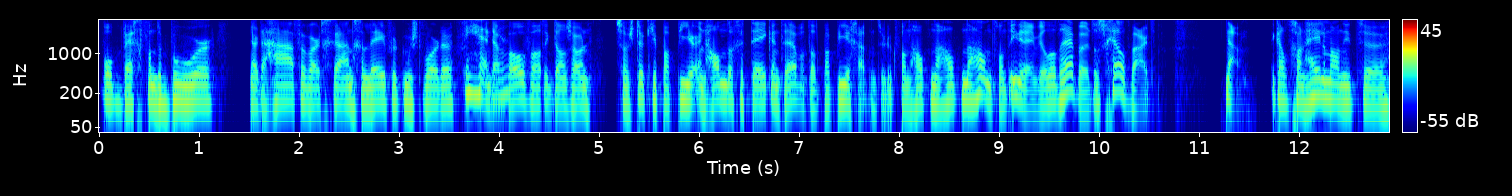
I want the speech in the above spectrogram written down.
op weg van de boer naar de haven waar het graan geleverd moest worden. Ja, en daarboven had ik dan zo'n zo'n stukje papier en handen getekend. Hè, want dat papier gaat natuurlijk van hand naar hand naar hand. Want iedereen wil dat hebben. Dat is geld waard. Nou, ik had het gewoon helemaal niet uh,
